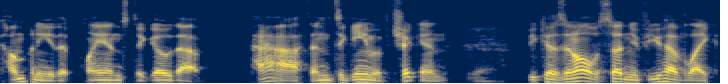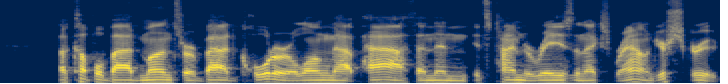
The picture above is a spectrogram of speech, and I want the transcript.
company that plans to go that path, and it's a game of chicken. Because then all of a sudden, if you have like a couple bad months or a bad quarter along that path, and then it's time to raise the next round, you're screwed.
